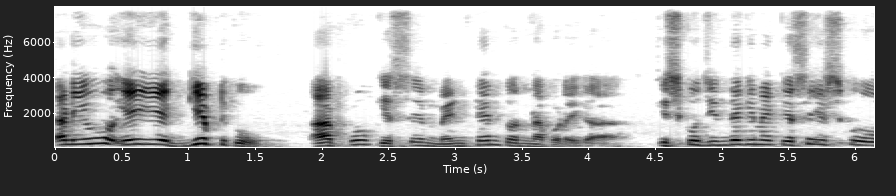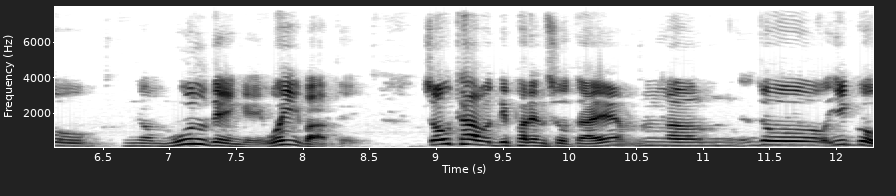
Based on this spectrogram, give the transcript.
एंड यू ये ये गिफ्ट को आपको कैसे मेंटेन करना पड़ेगा? इसको ज़िंदगी में कैसे इसको मूल देंगे? वही बात है। चौथा डिफरेंस होता है जो ईगो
